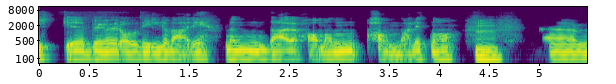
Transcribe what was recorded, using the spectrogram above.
ikke bør og vil være i. Men der har man havna litt nå. Mm. Um,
